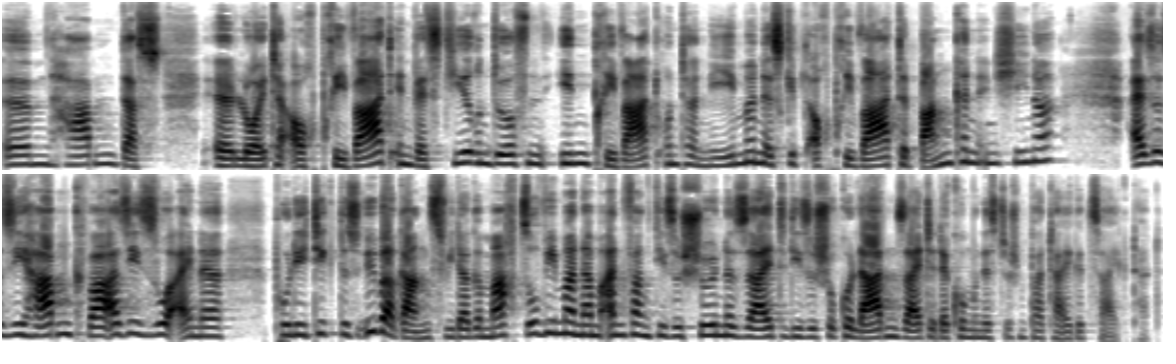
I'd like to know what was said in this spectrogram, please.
ähm, haben, dass äh, Leute auch privat investieren dürfen in Privatunternehmen. Es gibt auch private Banken in China. Also sie haben quasi so eine Politik des Übergangs wieder gemacht, so wie man am Anfang diese schöne Seite, diese Schokoladenseite der kommunistischen Partei gezeigt hat.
